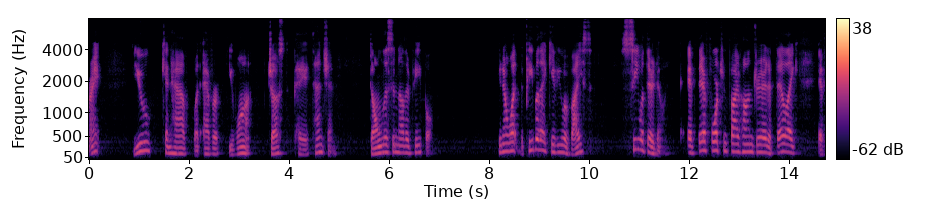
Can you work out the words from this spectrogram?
right? You can have whatever you want. Just pay attention. Don't listen to other people. You know what? The people that give you advice, see what they're doing. If they're Fortune 500, if they're like, if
